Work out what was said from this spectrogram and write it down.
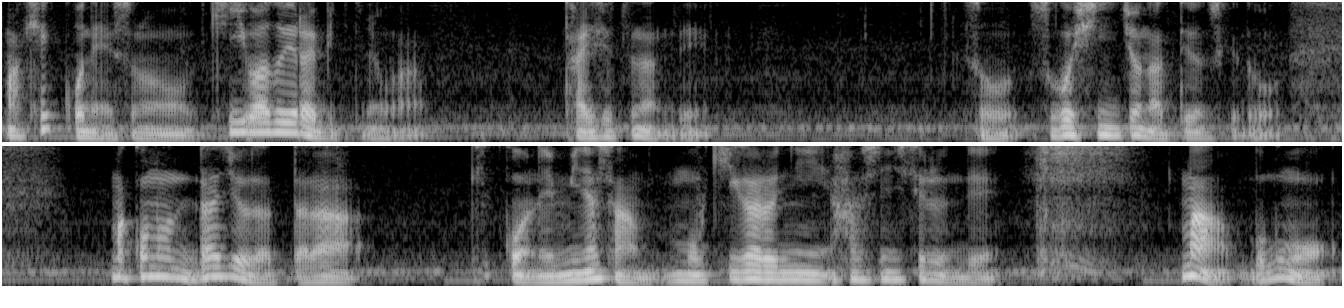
まあ、結構ねそのキーワード選びっていうのが大切なんでそうすごい慎重になってるんですけど、まあ、このラジオだったら結構ね皆さんもう気軽に発信してるんでまあ僕も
